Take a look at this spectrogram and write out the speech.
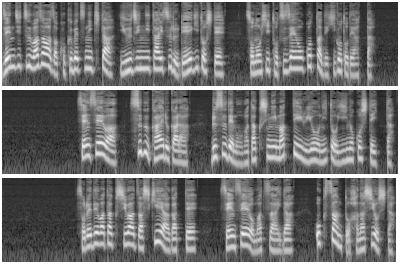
前日わざわざ告別に来た友人に対する礼儀として、その日突然起こった出来事であった。先生はすぐ帰るから留守でも私に待っているようにと言い残していった。それで私は座敷へ上がって、先生を待つ間、奥さんと話をした。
